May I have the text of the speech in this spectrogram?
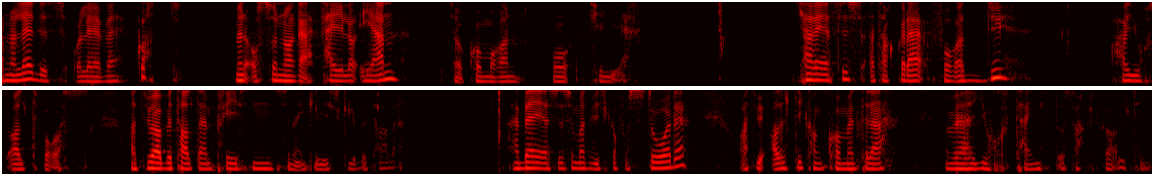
annerledes og leve godt. Men også når jeg feiler igjen, så kommer han og tilgir. Kjære Jesus, jeg takker deg for at du har gjort alt for oss. At du har betalt den prisen som egentlig vi skulle betale. Jeg ber Jesus om at vi skal forstå det, og at vi alltid kan komme til deg når vi har gjort, tenkt og sagt gale ting.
